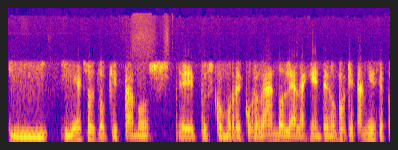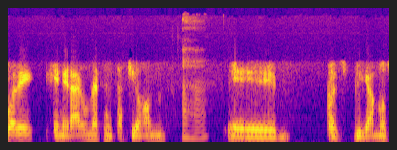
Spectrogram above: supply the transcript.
Y, y eso es lo que estamos eh, pues como recordándole a la gente, ¿no? Porque también se puede generar una sensación, eh, pues digamos,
